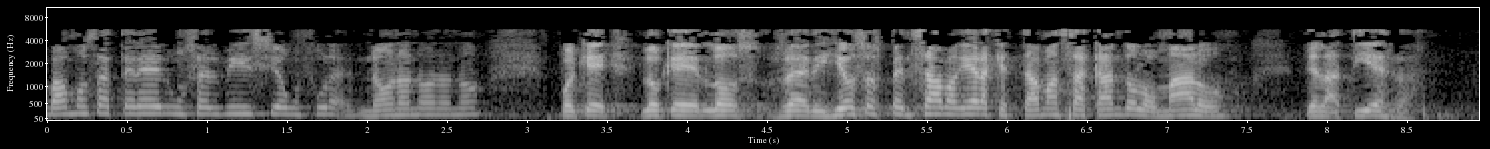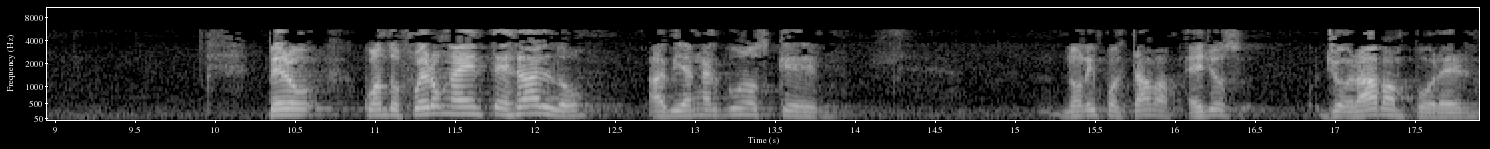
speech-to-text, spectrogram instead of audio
vamos a tener un servicio, un funeral. No, no, no, no, no. Porque lo que los religiosos pensaban era que estaban sacando lo malo de la tierra. Pero cuando fueron a enterrarlo, habían algunos que no le importaban, ellos lloraban por él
